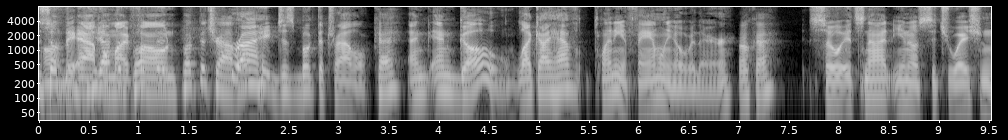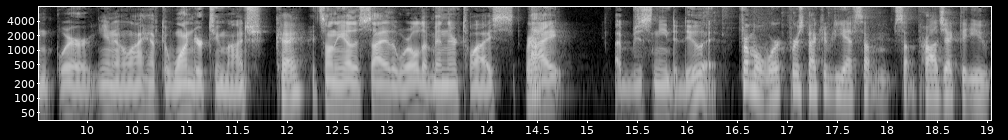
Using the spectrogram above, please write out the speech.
So the app on my book the- phone. book the travel. Right. Just book the travel. Okay. And and go. Like I have plenty of family over there. Okay. So it's not, you know, a situation where, you know, I have to wonder too much. Okay. It's on the other side of the world. I've been there twice. Right. I I just need to do it. From a work perspective, do you have some some project that you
